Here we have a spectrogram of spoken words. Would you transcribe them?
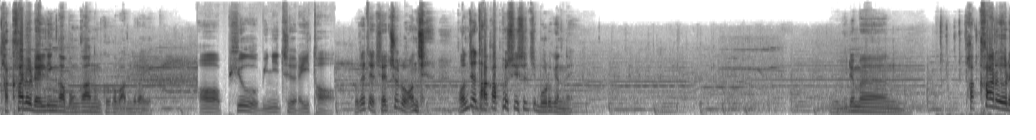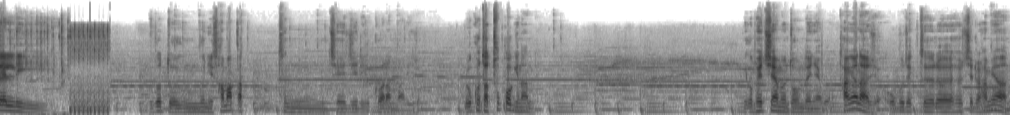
다카르 랠리인가 뭔가 하는 그거 만들어야겠다. 어, 퓨, 미니트, 레이터. 도대체 제출을 언제, 언제 다 갚을 수 있을지 모르겠네. 뭐 이름은 파카르 랠리. 이것도 은근히 사막 같은 재질일 거란 말이죠. 로코타 투꺼긴 한데. 이거 배치하면 도움 되냐고요? 당연하죠. 오브젝트를 설치를 하면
